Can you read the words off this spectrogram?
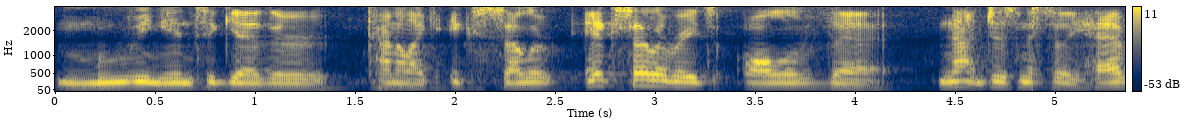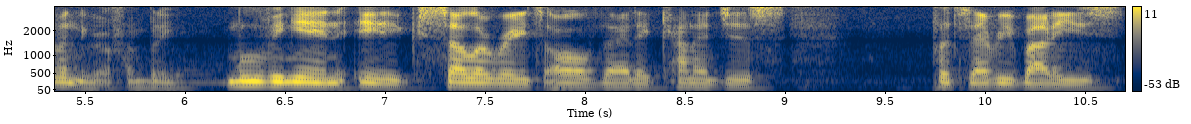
moving in together kind of like acceler- accelerates all of that? Not just necessarily having the girlfriend, but moving in, it accelerates all of that. It kind of just puts everybody's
